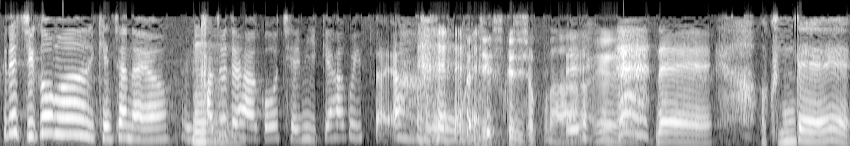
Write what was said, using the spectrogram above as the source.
근데 지금은 괜찮아요. 음. 가족들하고 재미있게 하고 있어요. 오, 이제 익숙해지셨구나. 예. 네. 어, 근데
